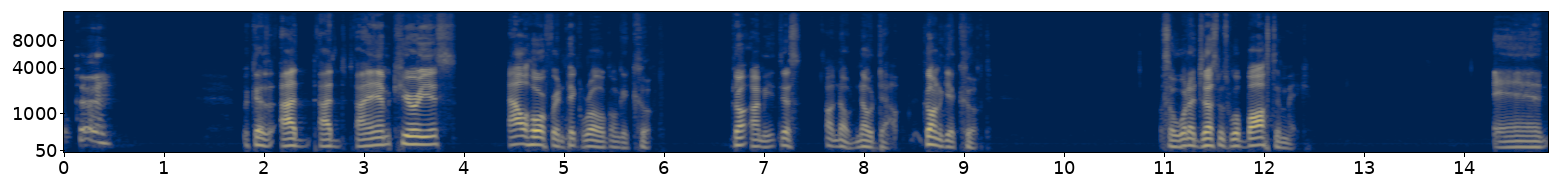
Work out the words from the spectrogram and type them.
Okay. because I I I am curious. Al Horford and Pick Roll gonna get cooked. Go, I mean, just oh no, no doubt, gonna get cooked. So what adjustments will Boston make? And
